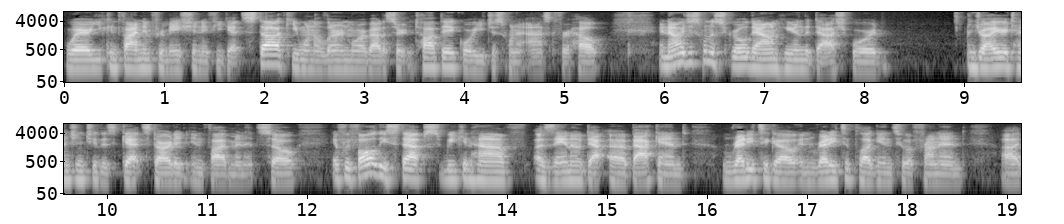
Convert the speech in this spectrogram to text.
where you can find information if you get stuck, you want to learn more about a certain topic, or you just want to ask for help. And now I just want to scroll down here in the dashboard and draw your attention to this get started in five minutes. So if we follow these steps, we can have a Xano uh, backend ready to go and ready to plug into a front end uh,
